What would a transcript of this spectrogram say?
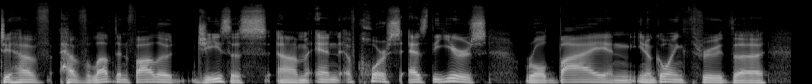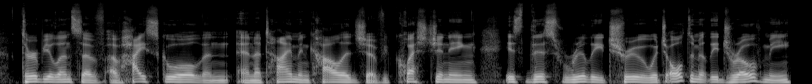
to have have loved and followed Jesus. Um, and of course, as the years rolled by, and you know, going through the turbulence of, of high school and, and a time in college of questioning, is this really true? Which ultimately drove me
